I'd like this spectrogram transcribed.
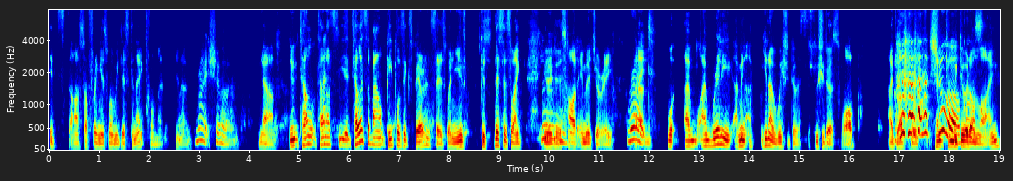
it's our suffering is when we disconnect from it. You know. Right. Sure. Um, yeah. You tell tell uh, us tell us about people's experiences when you've because this is like you know do this heart imagery. Um, right. Um, well, I'm, I'm really. I mean, you know, we should do a we should do a swap. I'd love to. sure, can, can we do it online?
